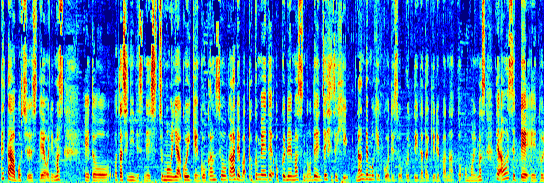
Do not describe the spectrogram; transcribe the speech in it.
レター募集しております。えっ、ー、と私にですね質問やご意見ご感想があれば匿名で送れますのでぜひぜひ何でも結構です。送っていただければなと思います。で合わせてえっ、ー、と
